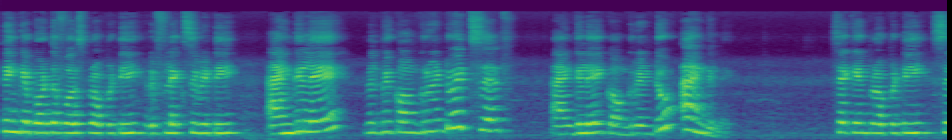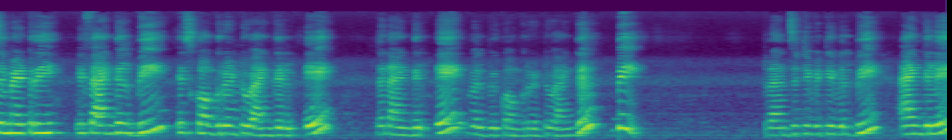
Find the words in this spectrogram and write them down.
Think about the first property, reflexivity. Angle A will be congruent to itself. Angle A congruent to angle A. Second property, symmetry. If angle B is congruent to angle A, then angle A will be congruent to angle B. Transitivity will be angle A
